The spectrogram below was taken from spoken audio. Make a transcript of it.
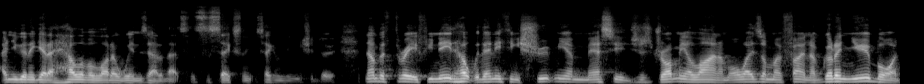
And you're going to get a hell of a lot of wins out of that. So that's the second, second thing you should do. Number three, if you need help with anything, shoot me a message. Just drop me a line. I'm always on my phone. I've got a newborn.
